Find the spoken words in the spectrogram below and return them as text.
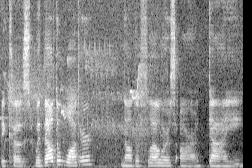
because without the water, now the flowers are dying.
